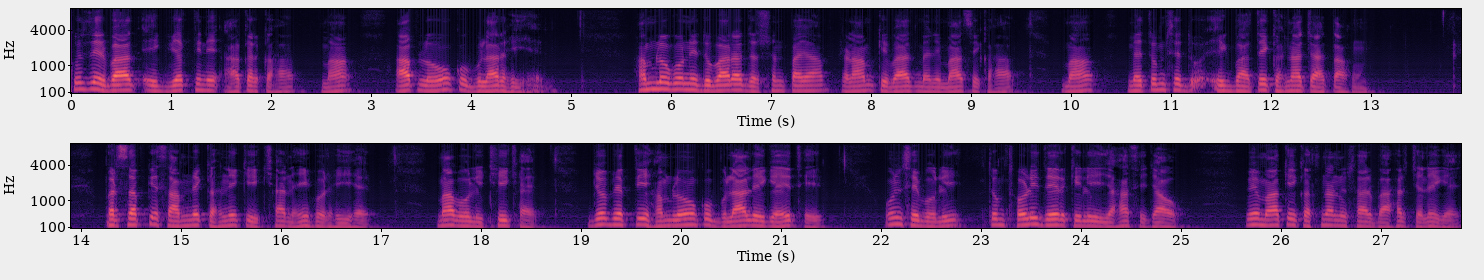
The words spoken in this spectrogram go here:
कुछ देर बाद एक व्यक्ति ने आकर कहा, माँ, आप लोगों को बुला रही है। हम लोगों ने दोबारा दर्शन पाया। प्रणाम के बाद मैंने माँ से कहा, माँ, मैं तुमसे दो, एक बातें कहना चाहता हूँ। पर सबके सामने कहने की इच्छा नहीं हो रही है। माँ बोली, ठीक है। जो व्यक्ति हम लोगों को बुला ले गए थे, उनसे बोली, तुम थोड़ी देर के लिए यहाँ से जाओ। वे माँ के कथनानुसार बाहर चले गए।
